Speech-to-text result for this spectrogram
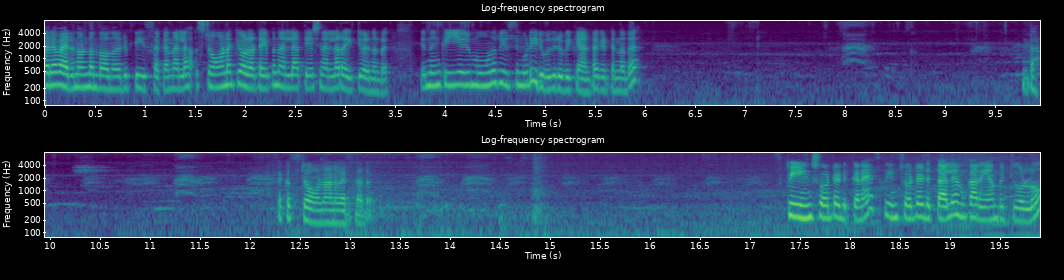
വരെ വരുന്നുണ്ടെന്ന് തോന്നുന്നു ഒരു പീസൊക്കെ. നല്ല സ്റ്റോണൊക്കെ ഉള്ള ടൈപ്പ് നല്ല അത്യാവശ്യം നല്ല റേറ്റ് വരുന്നുണ്ട്. ഇത് നിങ്ങൾക്ക് ഈ ഒരു മൂന്ന് പീസും കൂടി ഇരുപത് രൂപയ്ക്കാണ് കേട്ടോ കിട്ടുന്നത്. ഇതാ. ഇതൊക്കെ സ്റ്റോണാണ് വരുന്നത്. സ്ക്രീൻഷോട്ട് എടുക്കണേ. സ്ക്രീൻഷോട്ട് എടുത്താലേ നമുക്ക് അറിയാൻ പറ്റുള്ളൂ.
